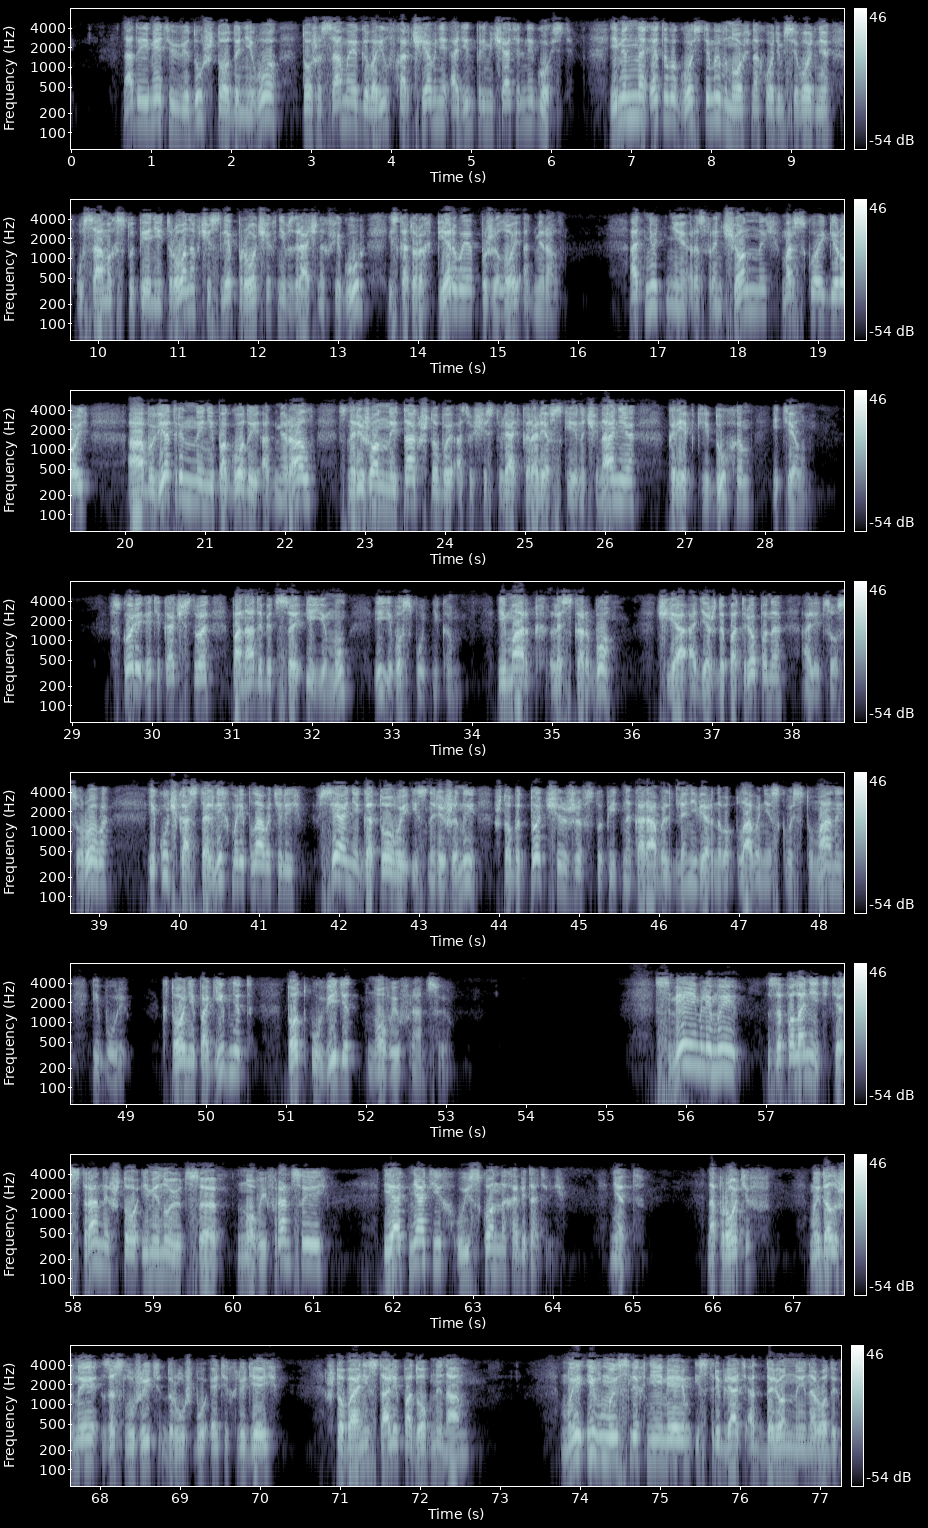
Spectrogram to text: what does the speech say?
Надо иметь в виду, что до него то же самое говорил в харчевне один примечательный гость. Именно этого гостя мы вновь находим сегодня у самых ступеней трона в числе прочих невзрачных фигур, из которых первая — пожилой адмирал. Отнюдь не расфранченный морской герой, а обветренный непогодой адмирал, снаряженный так, чтобы осуществлять королевские начинания, крепкий духом и телом. Вскоре эти качества понадобятся и ему, и его спутникам. И Марк Лескарбо, чья одежда потрепана, а лицо сурово, и кучка остальных мореплавателей, все они готовы и снаряжены, чтобы тотчас же вступить на корабль для неверного плавания сквозь туманы и бури. Кто не погибнет, тот увидит новую Францию. Смеем ли мы заполонить те страны, что именуются Новой Францией, и отнять их у исконных обитателей. Нет, напротив, мы должны заслужить дружбу этих людей, чтобы они стали подобны нам. Мы и в мыслях не имеем истреблять отдаленные народы.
